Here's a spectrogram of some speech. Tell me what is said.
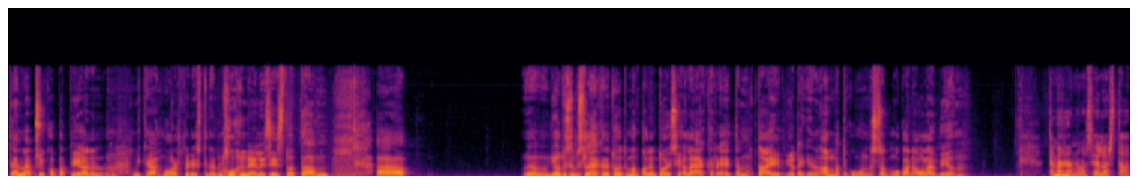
tämä psykopatian, mikä morfinistinen luonne, eli siis tuota, ää, joutuisi esimerkiksi lääkärit hoitamaan paljon toisia lääkäreitä tai jotenkin ammattikunnassa mukana olevia? Tämähän on sellaista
